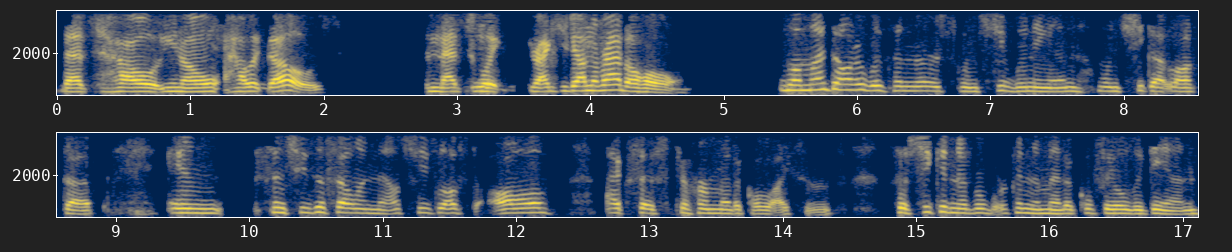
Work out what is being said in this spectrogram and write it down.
that's how you know how it goes. And that's what drags you down the rabbit hole. Well, my daughter was a nurse when she went in, when she got locked up. And since she's a felon now, she's lost all access to her medical license. So she can never work in the medical field again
